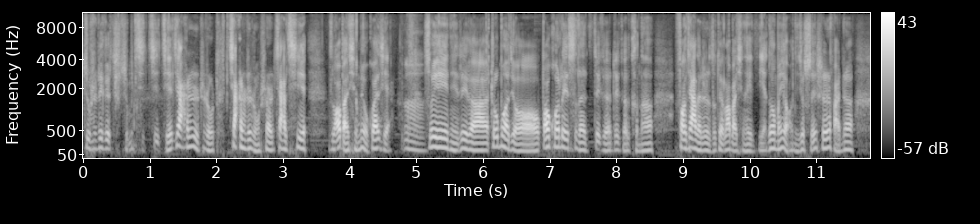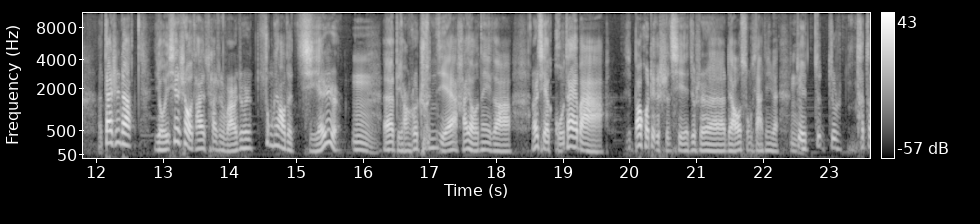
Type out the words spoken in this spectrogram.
就是这个什么节节节假日这种假日这种事儿，假期老百姓没有关系。嗯，所以你这个周末就包括类似的这个这个可能放假的日子，对老百姓也也都没有，你就随时反正。但是呢，有一些时候他他是玩，就是重要的节日，嗯，呃，比方说春节，还有那个，而且古代吧。包括这个时期，就是聊宋夏金元，对，就就是他他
